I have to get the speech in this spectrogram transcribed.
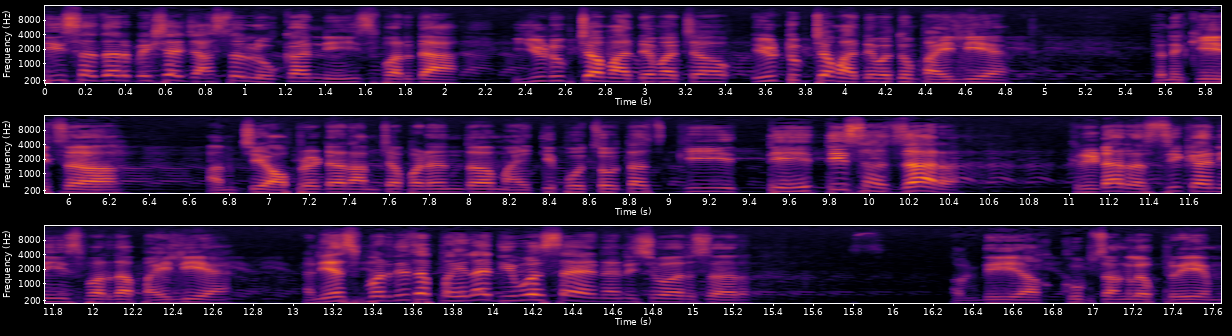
तीस हजारपेक्षा जास्त लोकांनी ही स्पर्धा युट्यूबच्या माध्यमाच्या युट्यूबच्या माध्यमातून पाहिली आहे. तर नक्कीच आमचे ऑपरेटर आमच्यापर्यंत माहिती पोहोचवतात की तेहतीस हजार क्रीडा रसिकांनी ही स्पर्धा पाहिली आहे. आणि या स्पर्धेचा पहिला दिवस आहे ज्ञानेश्वर सर. अगदी खूप चांगलं प्रेम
